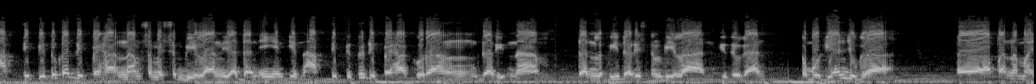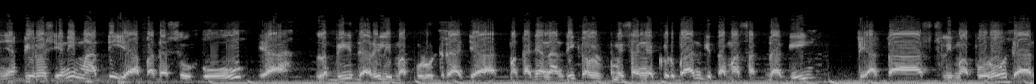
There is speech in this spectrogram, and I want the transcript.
aktif itu kan di pH 6 sampai 9 ya dan ingin inaktif itu di pH kurang dari 6 dan lebih dari 9 gitu kan. Kemudian juga eh, apa namanya virus ini mati ya pada suhu ya lebih dari 50 derajat. Makanya nanti kalau misalnya kurban kita masak daging di atas 50 dan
